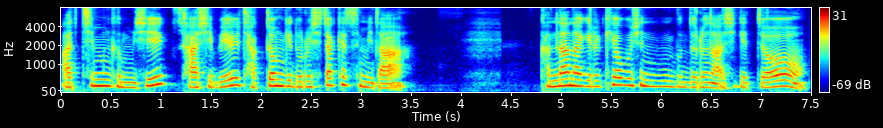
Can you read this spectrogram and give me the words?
아침 금식 40일 작정 기도를 시작했습니다. 갓난아기를 키워보신 분들은 아시겠죠?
